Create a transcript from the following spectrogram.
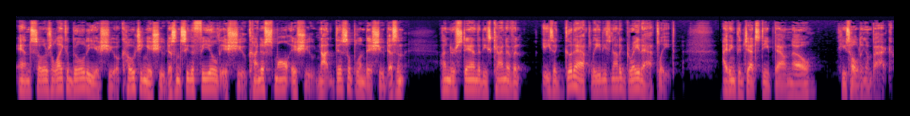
And so there's a likability issue, a coaching issue, doesn't see the field issue, kind of small issue, not disciplined issue, doesn't understand that he's kind of an he's a good athlete, he's not a great athlete. I think the Jets deep down know he's holding him back.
